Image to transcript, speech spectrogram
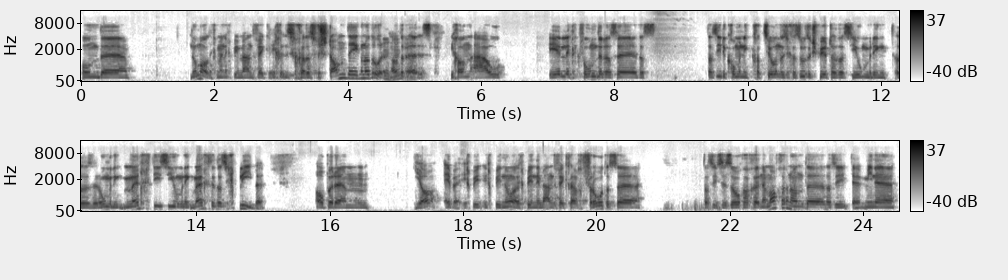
Und äh, nochmal, ich meine, ich bin im Endeffekt, ich, ich habe das verstanden irgendwo durch, mhm. oder? Ich habe auch ehrlich gefunden, dass, äh, dass, dass in der Kommunikation, dass ich das rausgespürt habe, dass sie unbedingt, also unbedingt möchte, sie unbedingt möchte, dass ich bleibe. Aber ähm, ja, eben, ich bin, ich bin nur, ich bin im Endeffekt einfach froh, dass, äh, dass ich es so kann können machen und äh, dass ich äh, meine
